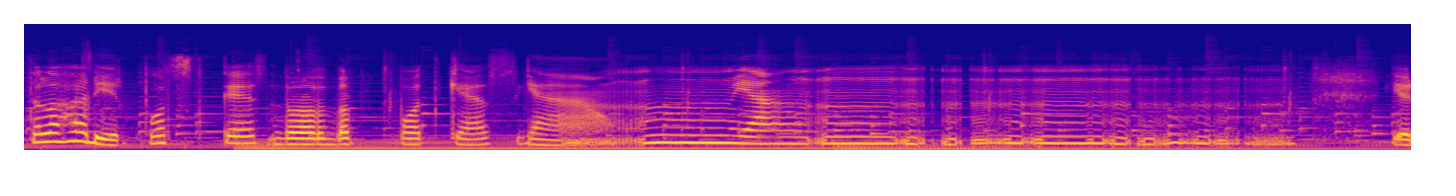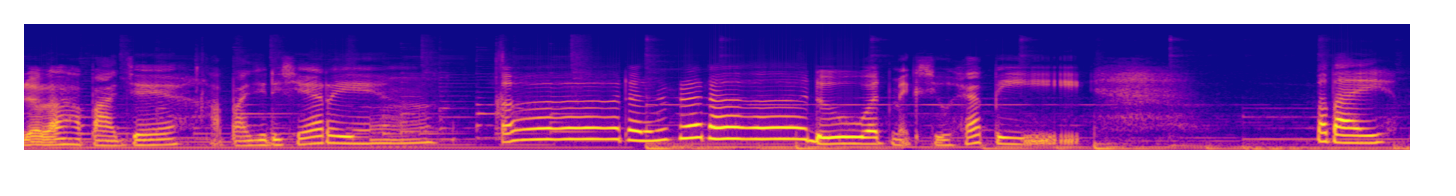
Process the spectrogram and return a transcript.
telah hadir podcast podcast yang yang ya udahlah apa aja ya apa aja di sharing uh, do what makes you happy bye bye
